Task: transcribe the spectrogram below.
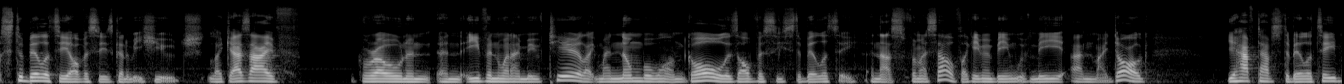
stability obviously is going to be huge. Like as I've grown and and even when I moved here, like my number one goal is obviously stability, and that's for myself. Like even being with me and my dog, you have to have stability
